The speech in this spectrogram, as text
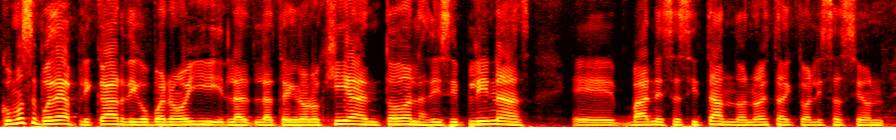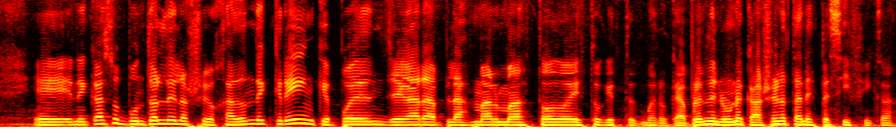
¿Cómo se puede aplicar? Digo, bueno, hoy la, la tecnología en todas las disciplinas eh, va necesitando ¿no? esta actualización. Eh, en el caso puntual de La Rioja, ¿dónde creen que pueden llegar a plasmar más todo esto que, bueno, que aprenden en una carrera tan específica?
